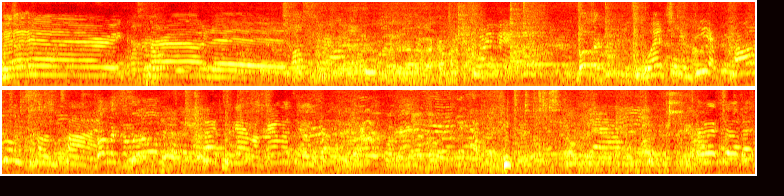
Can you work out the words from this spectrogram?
very crowded. Which can be a problem sometimes. Back to grandma a Grandma, show that.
